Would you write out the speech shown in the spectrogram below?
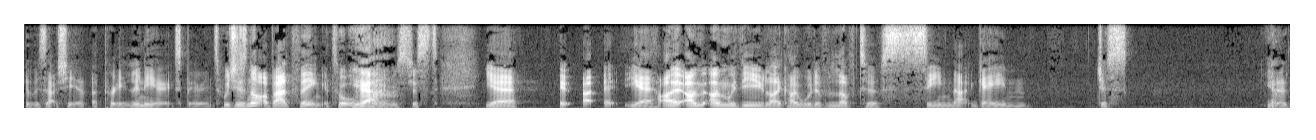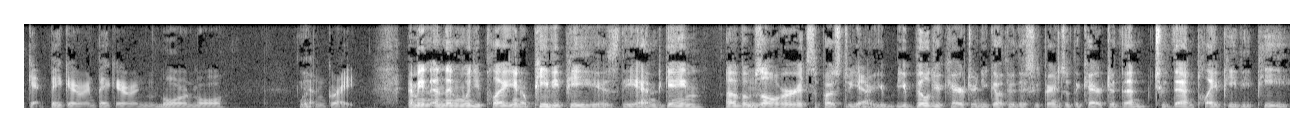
it was actually a, a pretty linear experience, which is not a bad thing at all. Yeah. but it was just yeah. It, uh, uh, yeah, I, I'm I'm with you. Like, I would have loved to have seen that game just you Yeah. know get bigger and bigger and more and more. Would have been great. I mean, and then when you play, you know, PvP is the end game of Absolver. It's supposed to, you. Yeah. know, you, you build your character and you go through this experience with the character, then to then play PvP.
